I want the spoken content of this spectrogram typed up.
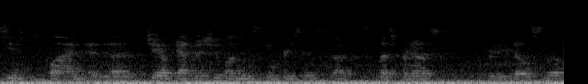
seems to decline as channel catfish abundance increases. It's less pronounced for the adults though.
